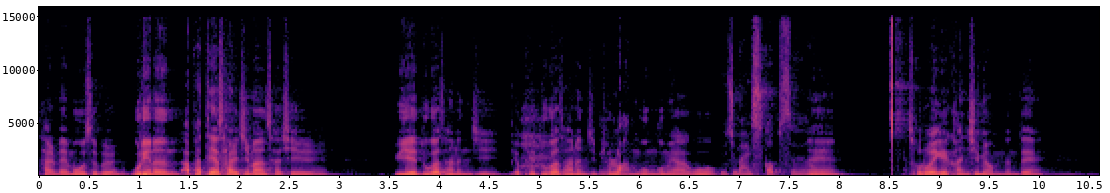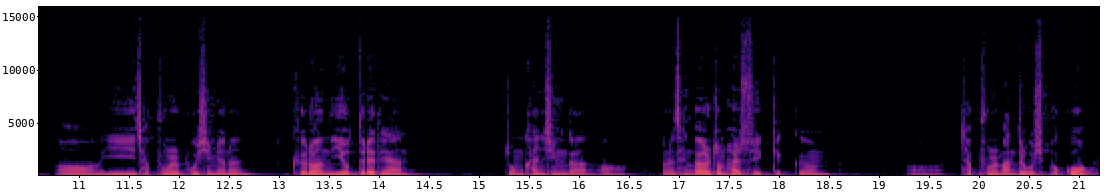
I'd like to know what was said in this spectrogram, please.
삶의 모습을 우리는 아파트에 살지만 사실 위에 누가 사는지 옆에 누가 사는지 별로 안 궁금해하고 요즘 알 수가 없어요. 네, 서로에게 관심이 없는데 어, 이 작품을 보시면은 그런 이웃들에 대한 좀 관심과 어, 그런 생각을 좀 할 수 있게끔 어, 작품을 만들고 싶었고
